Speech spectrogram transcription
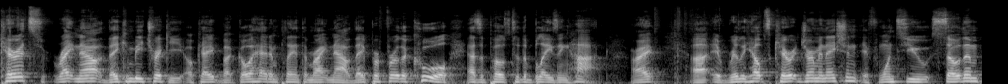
Carrots, right now, they can be tricky, okay? But go ahead and plant them right now. They prefer the cool as opposed to the blazing hot. All right. Uh, it really helps carrot germination if once you sow them,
